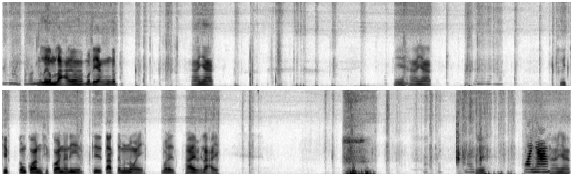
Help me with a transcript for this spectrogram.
สักหน่อยก็บ่ มัน เริ่มหลาแล้วครับหมดแดงมันกับหายากนี่หายาก คือชิบกองก้อนชิบก้อนนะนี่ที่ตัดแต่มันหน่อยบ่ได้ทายไปหลายเลยคอยยางหายาก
